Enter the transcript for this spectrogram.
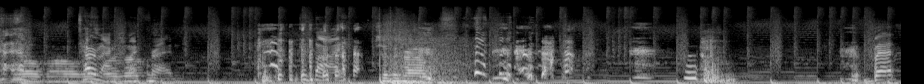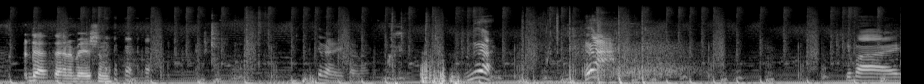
Well, well, Tarmac, my happened. friend. Goodbye. Shit the ground. Best death animation. Get out of here, Tarmac. Yeah. Yeah. Goodbye.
